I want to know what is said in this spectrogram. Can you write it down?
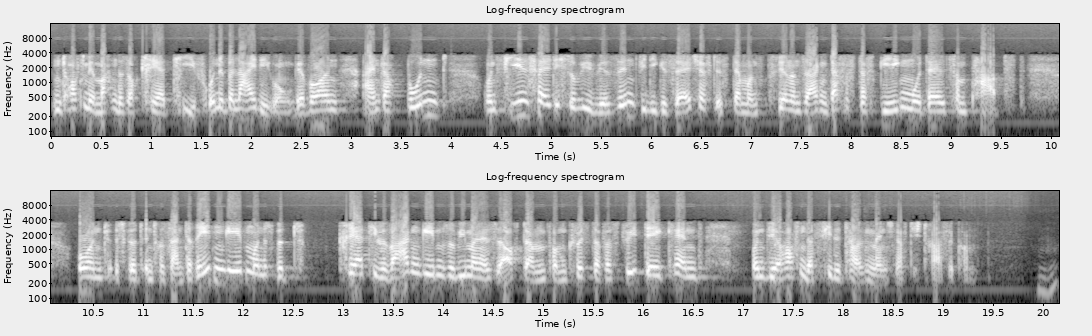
und hoffen, wir machen das auch kreativ, ohne Beleidigung. Wir wollen einfach bunt und vielfältig, so wie wir sind, wie die Gesellschaft ist, demonstrieren und sagen, das ist das Gegenmodell zum Papst. Und es wird interessante Reden geben und es wird kreative Wagen geben, so wie man es auch dann vom Christopher Street Day kennt. Und wir hoffen, dass viele tausend Menschen auf die Straße kommen. Mhm.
